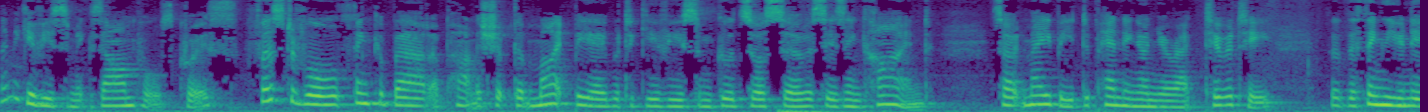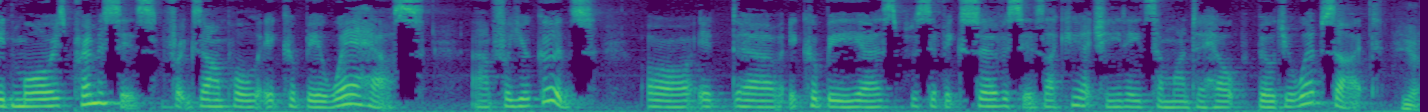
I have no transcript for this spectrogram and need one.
Let me give you some examples, Chris. First of all, think about a partnership that might be able to give you some goods or services in kind. So it may be, depending on your activity, that the thing you need more is premises. For example, it could be a warehouse uh, for your goods, or it, uh, it could be uh, specific services, like you actually need someone to help build your website. Yeah,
